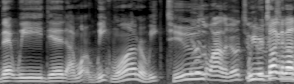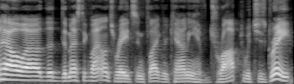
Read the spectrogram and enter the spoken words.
that we did. I want week one or week two. It was a while ago. Two, we were talking ago. about how uh, the domestic violence rates in Flagler County have dropped, which is great.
